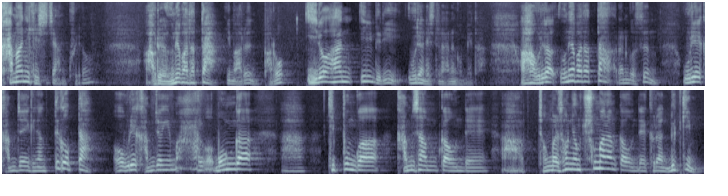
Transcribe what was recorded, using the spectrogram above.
가만히 계시지 않고요. 아, 우리가 은혜 받았다. 이 말은 바로 이러한 일들이 우리 안에서 일어나는 겁니다. 아, 우리가 은혜 받았다라는 것은 우리의 감정이 그냥 뜨겁다. 어, 우리의 감정이 막 뭔가 아, 기쁨과 감사함 가운데 아, 정말 성령 충만함 가운데 그러한 느낌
